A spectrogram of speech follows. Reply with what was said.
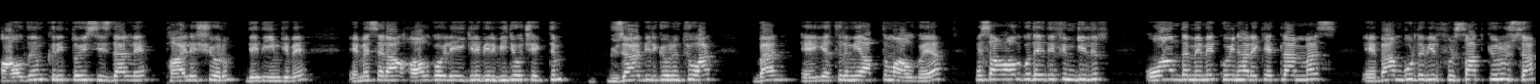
aldığım kriptoyu sizlerle paylaşıyorum dediğim gibi. E, mesela Algo ile ilgili bir video çektim. Güzel bir görüntü var. Ben e, yatırım yaptım Algo'ya. Mesela Algo'da hedefim gelir. O anda Memecoin hareketlenmez. E, ben burada bir fırsat görürsem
